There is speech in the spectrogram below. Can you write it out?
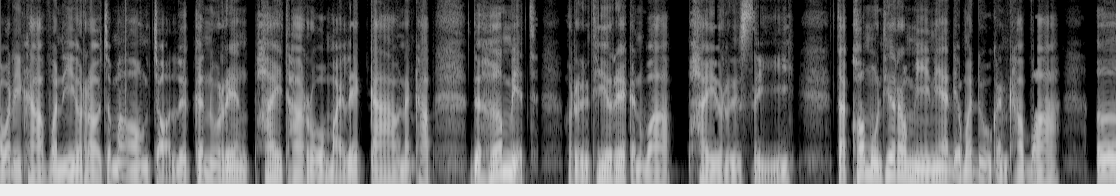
สวัสดีครับ วันนี้เราจะมาอองเจาะลึกกันเรื่องไพ่ทาโร่หมายเลข 9 นะครับ The Hermit หรือที่เรียกกันว่าไพ่ฤาษีจากข้อมูลที่เรามีเนี่ยเดี๋ยวมาดูกันครับว่า เออ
